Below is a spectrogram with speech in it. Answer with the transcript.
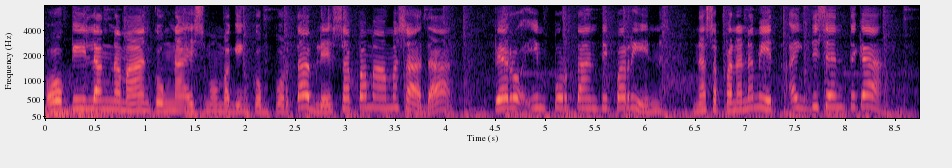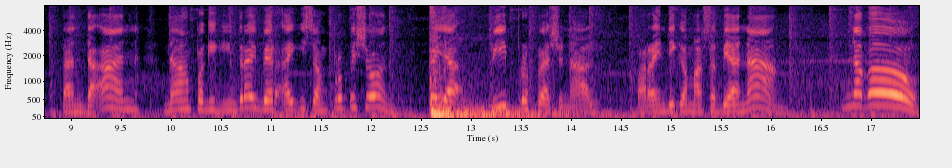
Okay lang naman kung nais mo maging komportable sa pamamasada. Pero importante pa rin na sa pananamit ay disente ka. Tandaan na ang pagiging driver ay isang propesyon kaya be professional para hindi ka masabihan ng Nako!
